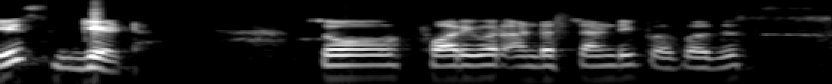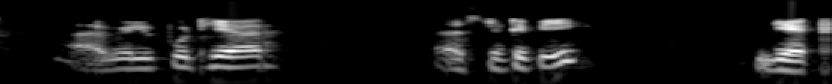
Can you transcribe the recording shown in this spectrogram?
is gate. So for your understanding purposes I will put here http gate.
